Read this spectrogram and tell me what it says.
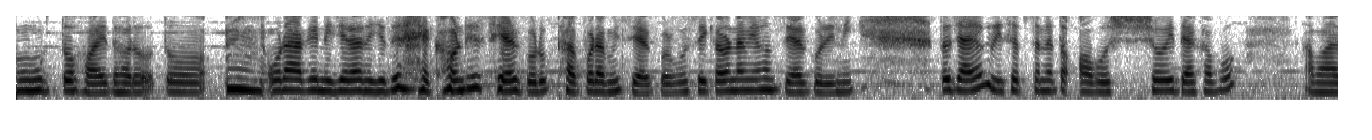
মুহূর্ত হয়, ধরো। তো ওরা আগে নিজেরা নিজেদের অ্যাকাউন্টে শেয়ার করুক, তারপর আমি শেয়ার করব। সেই কারণে আমি এখন শেয়ার করিনি। তো যাই হোক রিসেপশানে তো অবশ্যই দেখাবো। আমার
